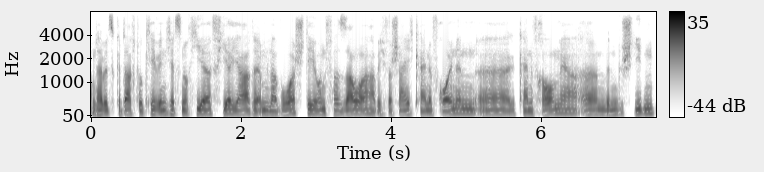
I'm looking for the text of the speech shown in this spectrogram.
und habe jetzt gedacht, okay, wenn ich jetzt noch hier vier Jahre im Labor stehe und versauere, habe ich wahrscheinlich keine Freundin, äh, keine Frau mehr, äh, bin geschieden.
